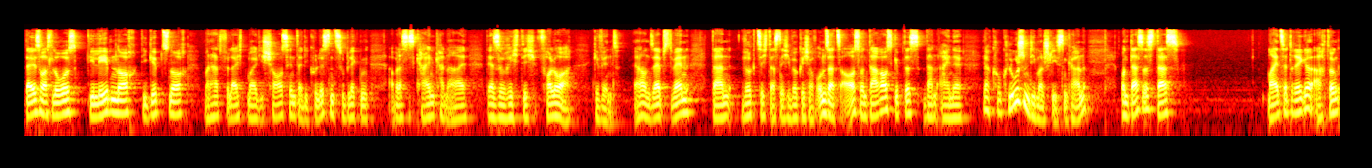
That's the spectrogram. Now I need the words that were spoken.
da ist was los, die leben noch, die gibt es noch. Man hat vielleicht mal die Chance, hinter die Kulissen zu blicken, aber das ist kein Kanal, der so richtig Follower gewinnt. Ja, und selbst wenn, dann wirkt sich das nicht wirklich auf Umsatz aus. Und daraus gibt es dann eine ja, Conclusion, die man schließen kann. Und das ist das Mindset-Regel, Achtung,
